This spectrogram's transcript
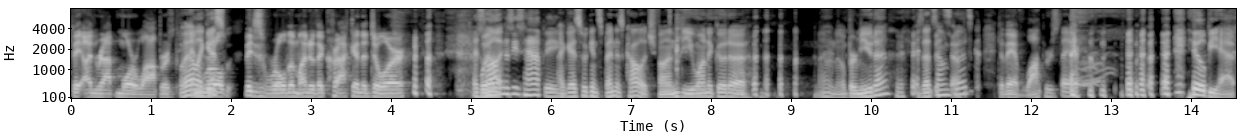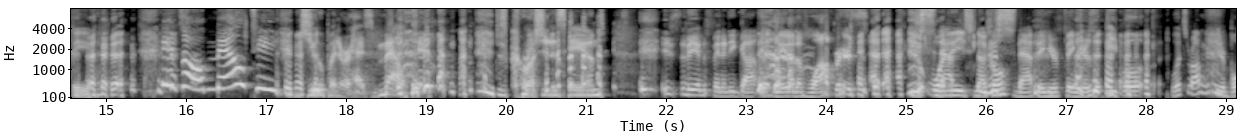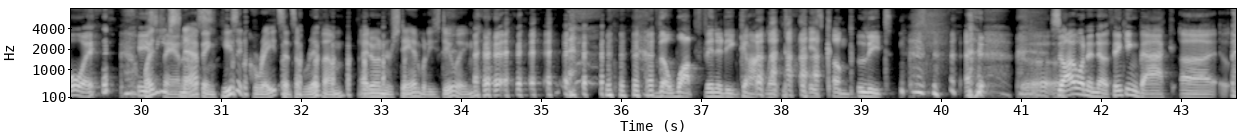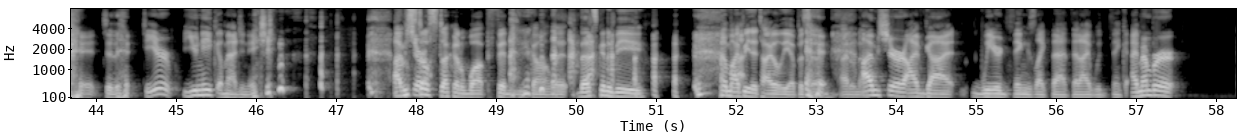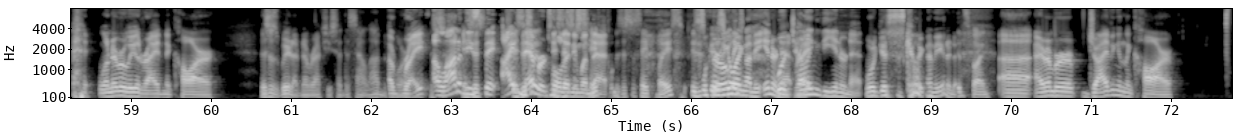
they unwrap more whoppers. Well, and I guess- roll- they just roll them under the crack in the door. as Well, long as he's happy. I guess we can spend his college fund. Do you want to go to I don't know, Bermuda? Does that sound sounds good. Do they have whoppers there? He'll be happy. it's all melty. Jupiter has melted. just crushing his hand. It's the infinity gauntlet made out of whoppers. One in each knuckle. Just snapping your fingers at people. What's wrong with your boy? Why does he keep Thanos. snapping? He's a great sense of rhythm. I don't understand what he's doing. the Wopfinity gauntlet is complete. So I want to know, thinking back uh, to the to your unique imagination. I'm, sure- still stuck on Wop Finity Gauntlet. That's gonna be that might be the title of the episode. I don't know. I'm sure I've got weird things like that that I would think. I remember whenever we would ride in a car. This is weird. I've never actually said this out loud Uh, before. right? Is a lot of these things I've this a- never told anyone safe- that. Is this a safe place? Is this, We're this only- going on the internet? We're right? telling the internet. We're just is going on the internet. It's fine. Uh, I remember driving in the car.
